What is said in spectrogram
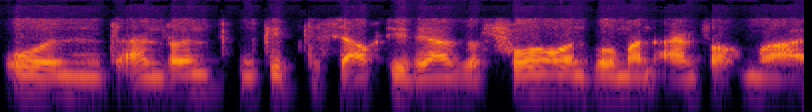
Und ansonsten gibt es ja auch diverse Foren, wo man einfach mal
